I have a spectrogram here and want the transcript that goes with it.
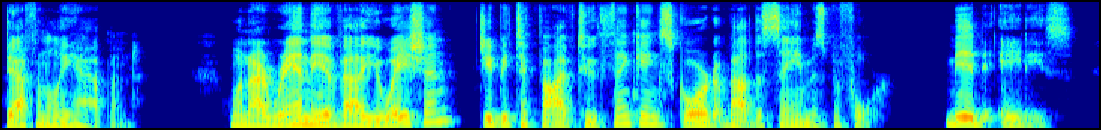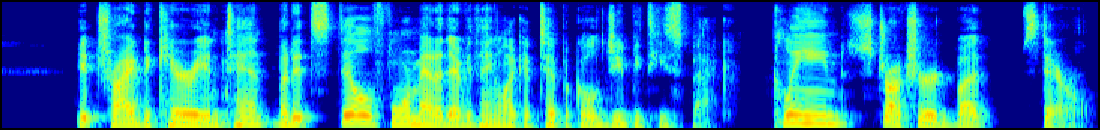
definitely happened. When I ran the evaluation, GPT-5.2 Thinking scored about the same as before, mid-80s. It tried to carry intent, but it still formatted everything like a typical GPT spec. Clean, structured, but sterile.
